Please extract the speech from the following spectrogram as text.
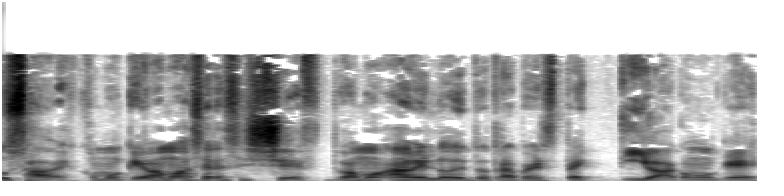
tú sabes, como que vamos a hacer ese shift, vamos a verlo desde otra perspectiva, como que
